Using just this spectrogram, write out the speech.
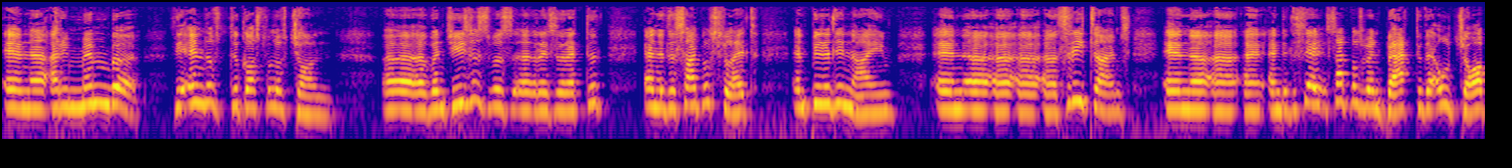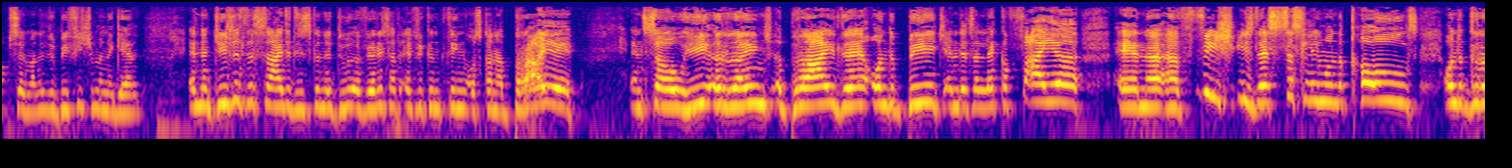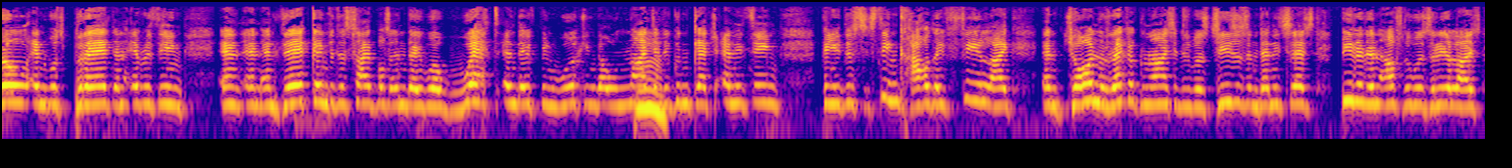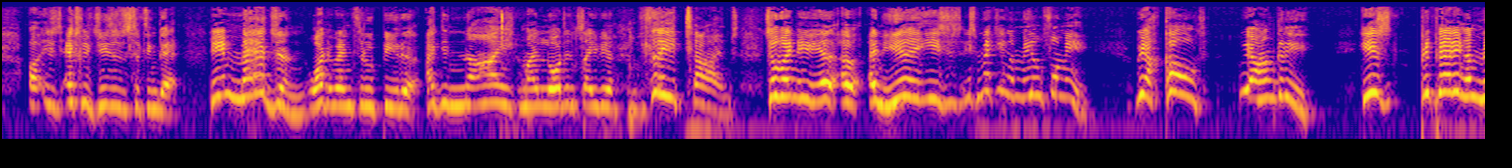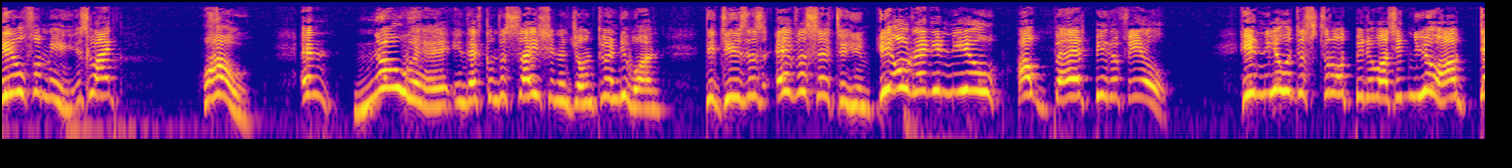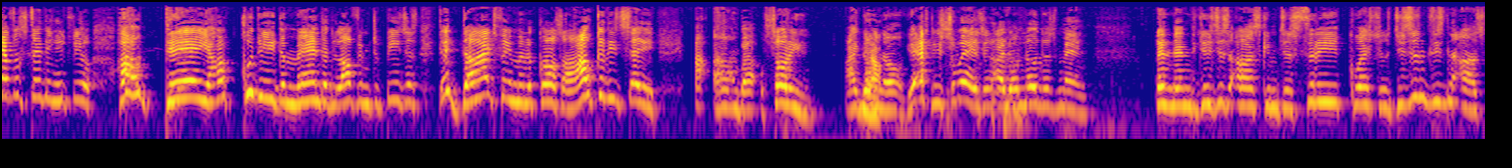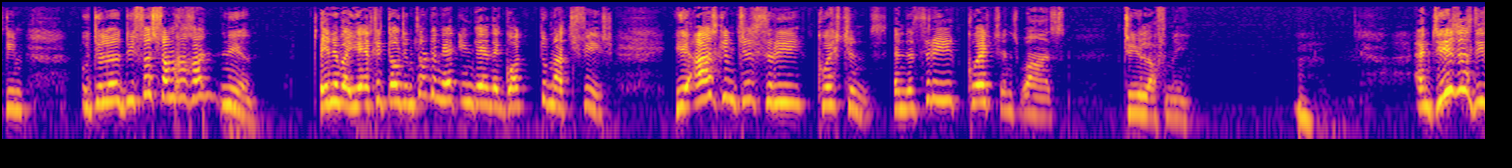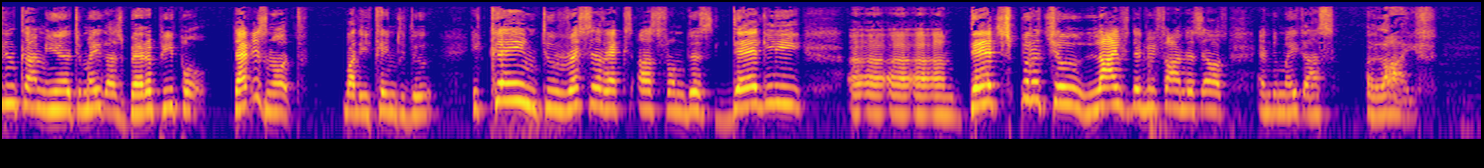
And uh, I remember the end of the Gospel of John, uh, when Jesus was uh, resurrected and the disciples fled and Peter denied him and uh, uh, uh, uh, three times and, and the disciples went back to their old jobs and wanted to be fishermen again. And then Jesus decided he's going to do a very South African thing, ons gaan 'n braai hê. And so he arranged a braai there on the beach, and there's a lekker fire, and uh, a fish is there sizzling on the coals, on the grill, and with bread and everything. And, and, and there came the disciples, and they were wet, and they've been working the whole night, and they couldn't catch anything. Can you just think how they feel like? And John recognized that it was Jesus, and then it says Peter then afterwards realized uh, it's actually Jesus sitting there. Imagine what went through Peter. I denied my Lord and Savior three times. So when he uh, uh, and here he is, he's making a meal for me. We are cold. We are hungry. He's preparing a meal for me. It's like, wow. And nowhere in that conversation in John 21 did Jesus ever say to him, he already knew how bad Peter felt. He knew how distraught Peter was. He knew how devastating he felt. How dare he, how could he, the man that loved him to pieces, that died for him on the cross, how could he say, uh, uh, well, sorry, I don't Yeah. know. He actually swears, I don't know this man. And then Jesus asked him just three questions. Jesus didn't ask him, "Hoe julle die vis vang gegaan?" Nee. Anyway, he actually told him, throw the net in there and they got too much fish. He asked him just three questions. And the three questions was, do you love me? And Jesus didn't come here to make us better people. That is not what he came to do. He came to resurrect us from this deadly, uh, uh, uh, um, dead spiritual life that we find ourselves and to make us alive.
